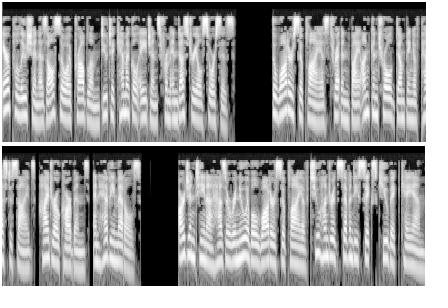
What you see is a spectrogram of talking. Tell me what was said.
Air pollution is also a problem due to chemical agents from industrial sources. The water supply is threatened by uncontrolled dumping of pesticides, hydrocarbons, and heavy metals. Argentina has a renewable water supply of 276 cubic km.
